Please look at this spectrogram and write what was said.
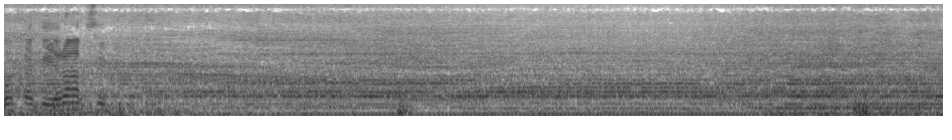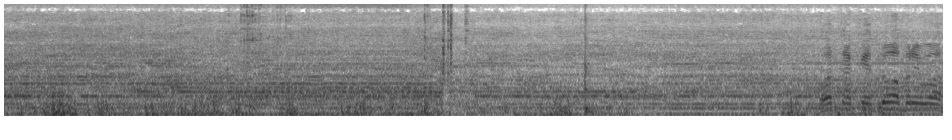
Ось такий рапсик. От таке добриво.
